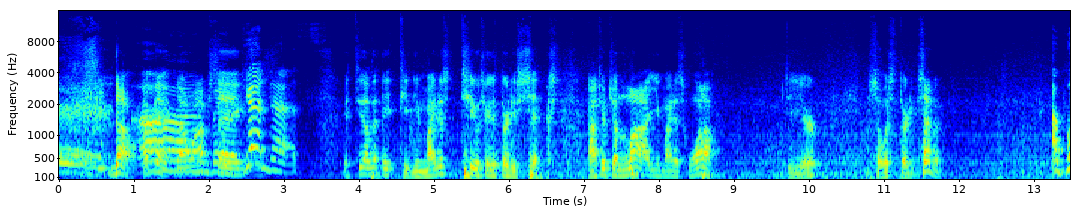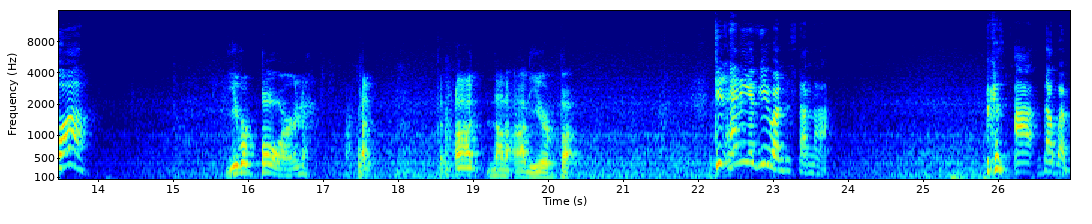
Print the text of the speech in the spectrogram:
okay, no, oh I'm Oh, saying Goodness. it's 2018. You minus 2, so you're 36. After July, you minus 1 off the year, so it's 37. A bois. You were born an, an odd, not an odd year, but Did any of you understand that? because uh, that went.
